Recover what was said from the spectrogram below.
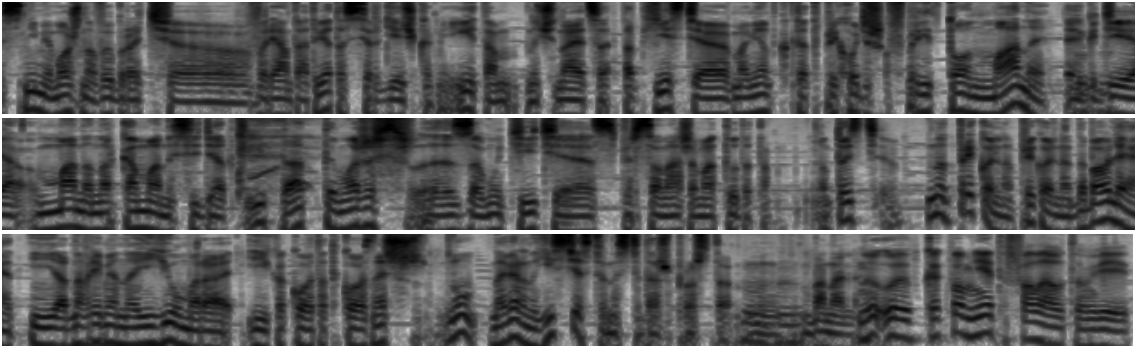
с ними можно выбрать варианты ответа с сердечками, и там начинается... Там есть момент, когда ты приходишь в притон маны, угу. где мана-наркоманы сидят, и да, ты можешь замутить с персонажем оттуда там. То есть, ну, прикольно, прикольно, добавляет и одновременно и юмора, и какого-то такого, знаешь, ну, наверное, естественности даже просто mm-hmm. банально. Ну, как по мне, это Fallout веет.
